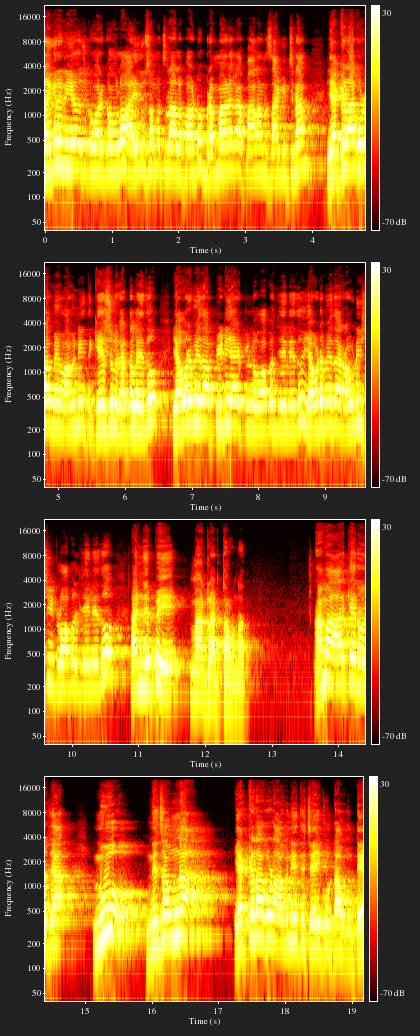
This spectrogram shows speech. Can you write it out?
నగిరి నియోజకవర్గంలో ఐదు సంవత్సరాల పాటు బ్రహ్మాండంగా పాలన సాగించినాం. ఎక్కడా కూడా మేము అవినీతి కేసులు కట్టలేదు. ఎవరి మీద పీడీ యాక్ట్లు ఓపెన్ చేయలేదు. ఎవరి మీద రౌడీ షీట్లు ఓపెన్ చేయలేదు అని చెప్పి మాట్లాడుతూ ఉన్నారు. అమ్మ ఆర్కే రోజా నువ్వు నిజంగా ఎక్కడా కూడా అవినీతి చేయకుండా ఉంటే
